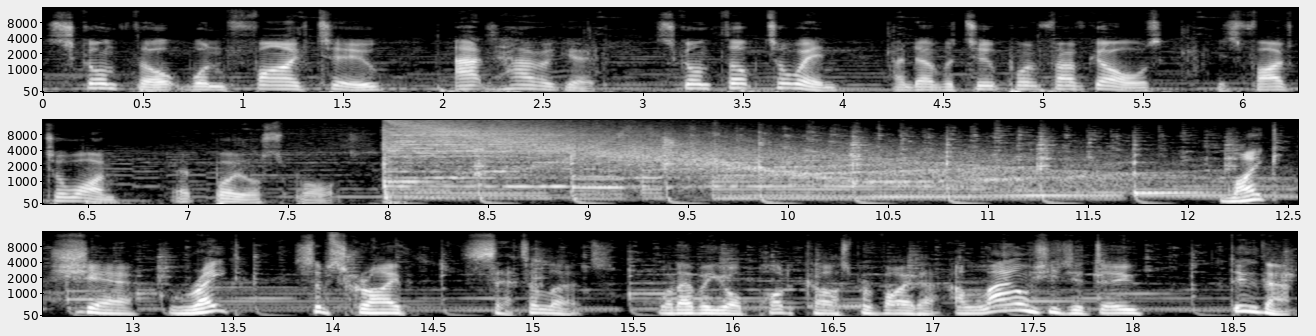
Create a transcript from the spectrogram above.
Scunthorpe won 5 2 at Harrogate. Scunthorpe to win and over 2.5 goals is 5 to 1 at Boyle Sport. Like, share, rate, subscribe, set alerts. Whatever your podcast provider allows you to do, do that.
